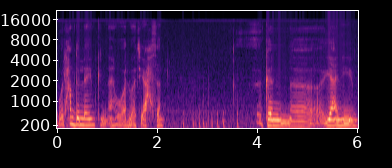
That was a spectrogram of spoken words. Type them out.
والحمد لله يمكن هو دلوقتي أحسن. كان يعني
